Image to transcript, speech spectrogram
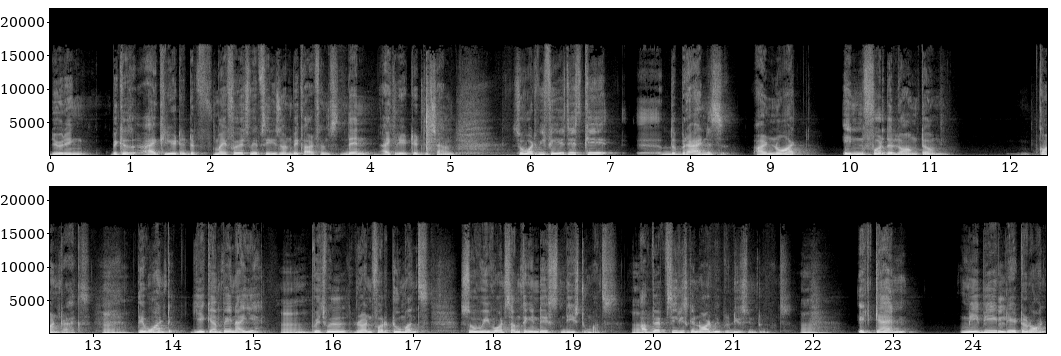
during because I created my first web series on Bekar Films, then I created this channel. So, what we faced is that the brands are not in for the long term contracts. Mm. They want ये campaign आई है which will run for two months. So we want something in this these two months. Mm. A web series cannot be produced in two months. Mm. It can maybe later on,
